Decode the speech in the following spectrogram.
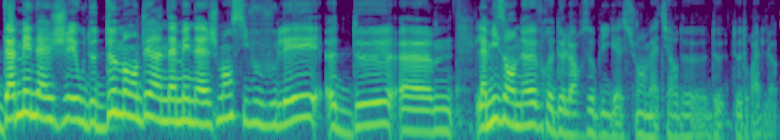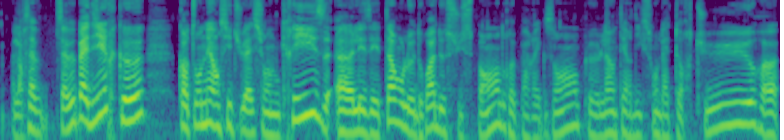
d'aménager ou de demander un aménagement, si vous voulez, de euh, la mise en œuvre de leurs obligations en matière de, droits de l'homme. Alors ça ne veut pas dire que quand on est en situation de crise, euh, les États ont le droit de suspendre, par exemple, l'interdiction de la torture euh,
